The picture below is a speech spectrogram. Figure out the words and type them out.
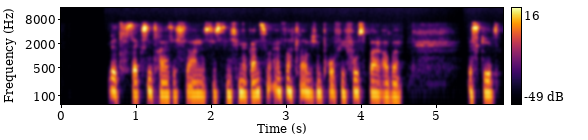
Mit 36 Jahren ist es nicht mehr ganz so einfach, glaube ich, im Profifußball, aber es geht.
